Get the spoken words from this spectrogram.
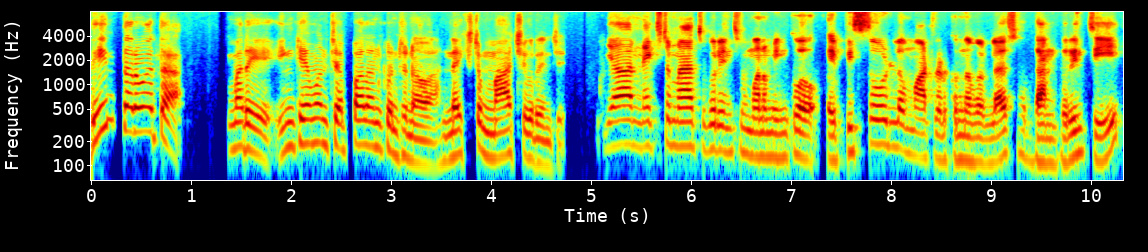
దీని తర్వాత మరి ఇంకేమని చెప్పాలనుకుంటున్నావా? నెక్స్ట్ మ్యాచ్ గురించి. యా నెక్స్ట్ మ్యాచ్ గురించి మనం ఇంకో ఎపిసోడ్లో మాట్లాడుకుందాం అభిలాష్. దాని గురించి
